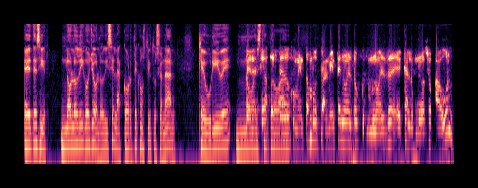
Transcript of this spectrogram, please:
Es decir, no lo digo yo, lo dice la Corte Constitucional, que Uribe no Pero es que está este aprobado. documento puntualmente no es, no es eh, calumnioso aún,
